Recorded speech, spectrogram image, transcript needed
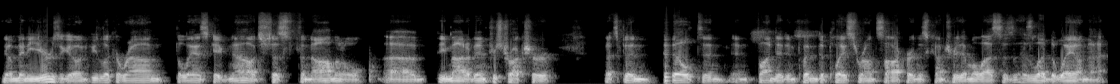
you know many years ago. And if you look around the landscape now, it's just phenomenal. Uh, the amount of infrastructure that's been built and, and funded and put into place around soccer in this country. The MLS has, has led the way on that.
